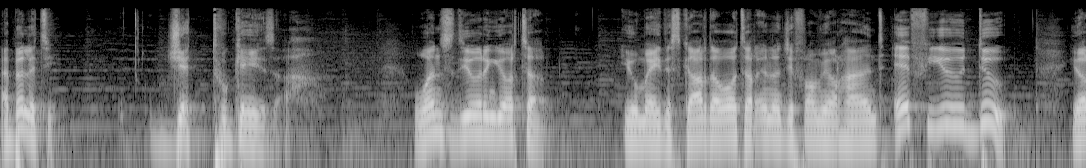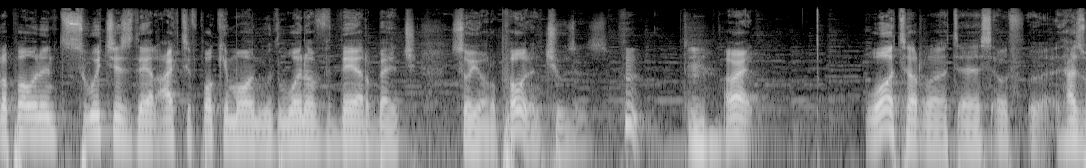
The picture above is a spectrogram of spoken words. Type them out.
Ability, Jetugeza. Once during your turn, you may discard a water energy from your hand. If you do, your opponent switches their active Pokemon with one of their bench, so your opponent chooses. Hmm. Mm. All right. Water uh, uh, uh, has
